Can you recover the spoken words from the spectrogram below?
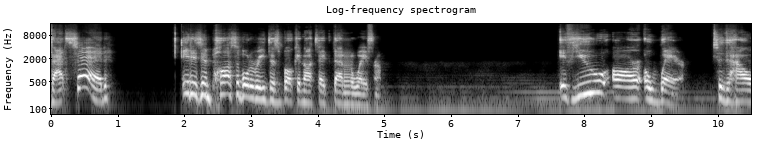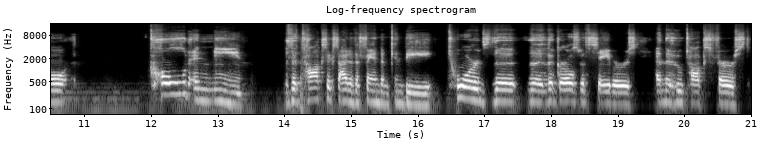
That said, it is impossible to read this book and not take that away from. If you are aware to how cold and mean the toxic side of the fandom can be towards the the, the girls with sabers and the who talks first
